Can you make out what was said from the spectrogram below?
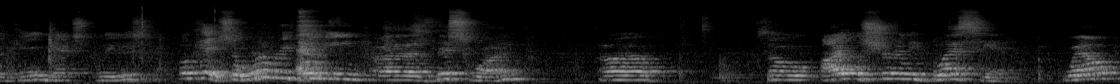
Okay, next please. Okay, so we're repeating uh, this one. Uh, so I will surely bless him. Well,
